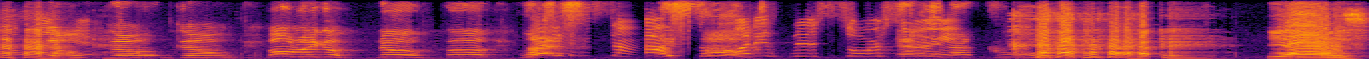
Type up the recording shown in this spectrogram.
I Go, go, go! Oh my god! No! Uh, I what? stopped. I stopped! What is this That is sorcery? not cool! yes.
